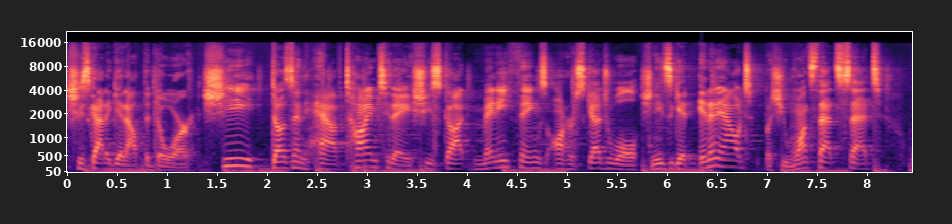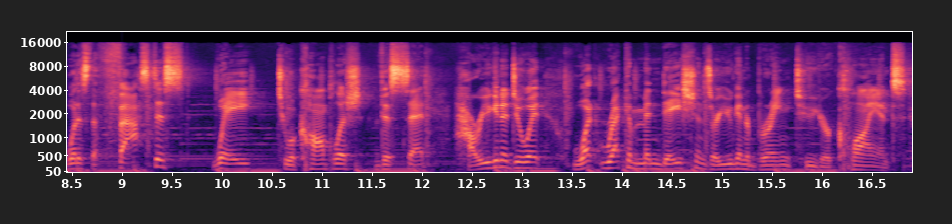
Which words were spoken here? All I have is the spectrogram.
She's got to get out the door. She doesn't have time today. She's got many things on her schedule. She needs to get in and out, but she wants that set. What is the fastest way to accomplish this set? How are you gonna do it? What recommendations are you gonna bring to your client?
